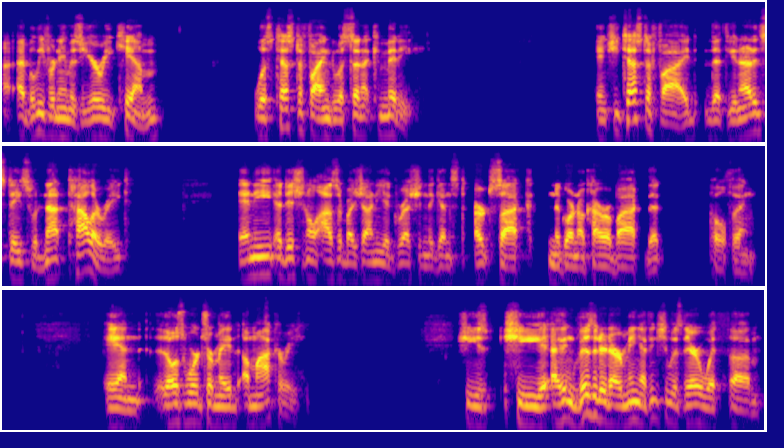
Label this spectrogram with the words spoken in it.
I I believe her name is Yuri Kim, was testifying to a Senate committee. And she testified that the United States would not tolerate any additional Azerbaijani aggression against Artsakh, Nagorno Karabakh, that whole thing. And those words were made a mockery she's she I think visited Armenia. I think she was there with um,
